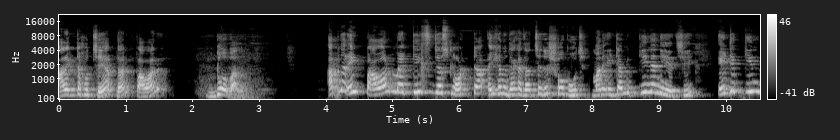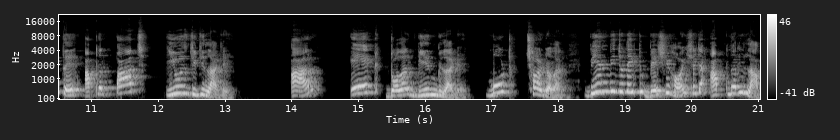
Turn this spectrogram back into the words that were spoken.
আরেকটা হচ্ছে আপনার পাওয়ার গ্লোবাল আপনার এই পাওয়ার ম্যাট্রিক্স যে স্লটটা এখানে দেখা যাচ্ছে যে সবুজ মানে এটা আমি কিনে নিয়েছি, এটা কিনতে আপনার পাঁচ ইউএসডিটি লাগে। আর এক ডলার বিএনবি লাগে, মোট ছয় ডলার বিএনবি যদি একটু বেশি হয়, সেটা আপনারই লাভ।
